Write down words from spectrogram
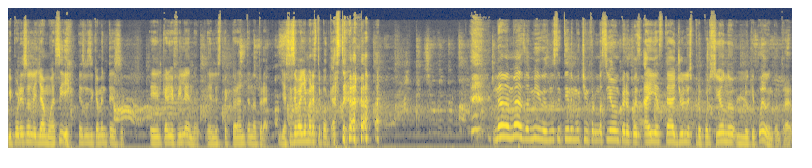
Y por eso le llamo así, es básicamente eso. El cariofileno, el expectorante natural. Y así se va a llamar este podcast. Nada más amigos, no se tiene mucha información, pero pues ahí está, yo les proporciono lo que puedo encontrar.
